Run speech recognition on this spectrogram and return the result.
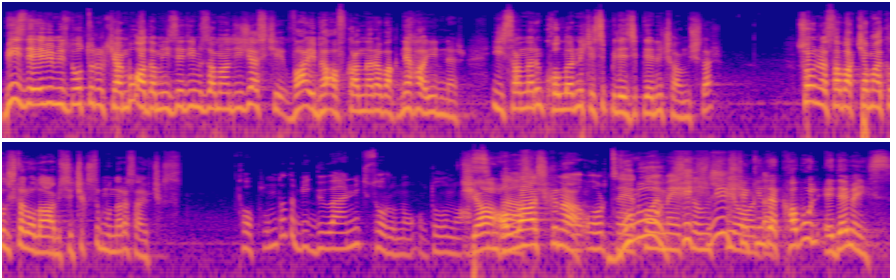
Biz de evimizde otururken bu adamı izlediğimiz zaman diyeceğiz ki vay be Afganlara bak ne hainler. İnsanların kollarını kesip bileziklerini çalmışlar. Sonra sabah Kemal Kılıçdaroğlu abisi çıksın bunlara sahip çıksın. toplumda da bir güvenlik sorunu olduğunu Ya aslında Allah aşkına e, ortaya bunu koymaya hiçbir çalışıyor şekilde orada. kabul edemeyiz.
